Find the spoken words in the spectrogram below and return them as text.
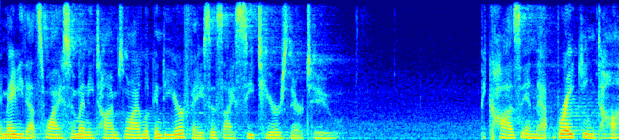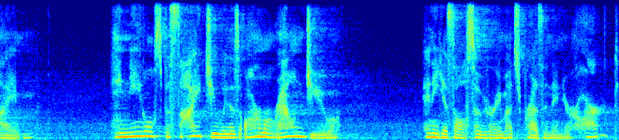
And maybe that's why so many times when I look into your faces, I see tears there too. Because in that breaking time, he kneels beside you with his arm around you, and he is also very much present in your heart.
